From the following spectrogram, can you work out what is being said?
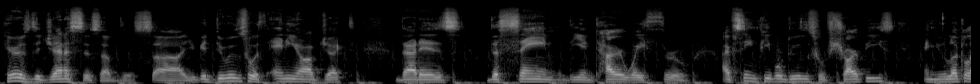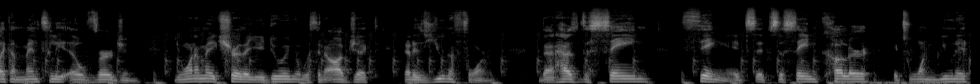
here's the genesis of this. Uh, you could do this with any object that is the same the entire way through. I've seen people do this with Sharpies and you look like a mentally ill virgin. You want to make sure that you're doing it with an object that is uniform, that has the same thing. It's it's the same color, it's one unit.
